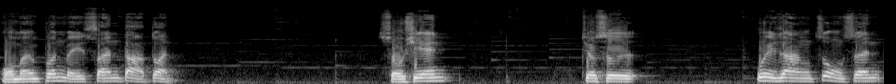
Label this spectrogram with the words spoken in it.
我们分为三大段，首先就是为让众生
